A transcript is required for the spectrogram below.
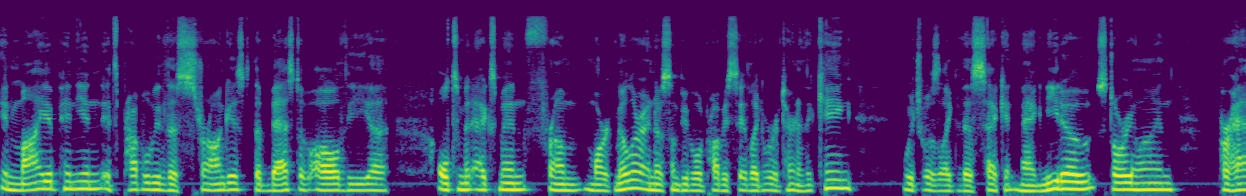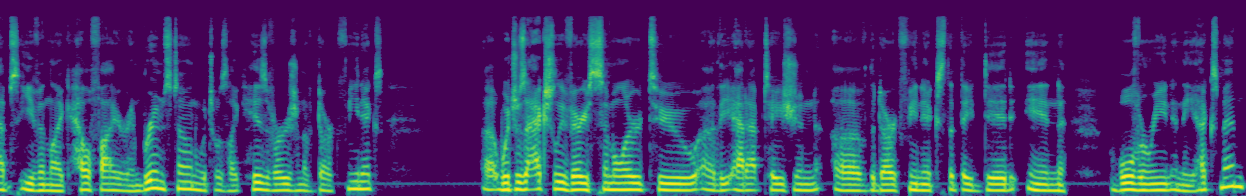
in my opinion, it's probably the strongest, the best of all the uh, Ultimate X Men from Mark Millar I know some people would probably say like Return of the King, which was like the second Magneto storyline, perhaps even like Hellfire and Brimstone, which was like his version of Dark Phoenix, uh, which was actually very similar to uh, the adaptation of the Dark Phoenix that they did in Wolverine and the X Men.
